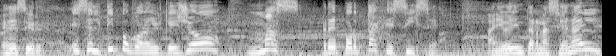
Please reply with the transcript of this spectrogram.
Es decir, es el tipo con el que yo más reportajes hice. A nivel internacional,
